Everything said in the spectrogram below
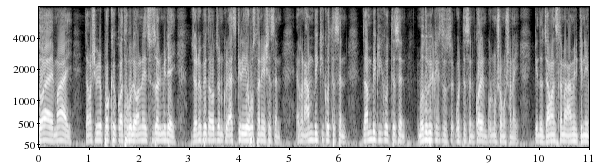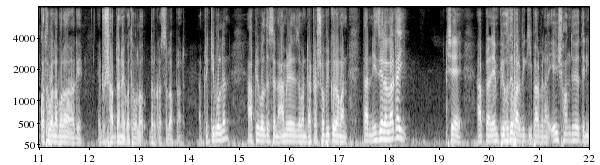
দয়ায় মায় জামাত শিবিরের পক্ষে কথা বলে অনলাইন সোশ্যাল মিডিয়ায় জনপ্রিয়তা অর্জন করে আজকের এই অবস্থানে এসেছেন। এখন আম বিক্রি করতেছেন, জাম বিক্রি করতেছেন, মধু বিক্রি করতেছেন, করেন, কোনো সমস্যা নাই। কিন্তু জামাত ইসলামের আমিরকে নিয়ে কথা বলা, বলার আগে একটু সাবধান কথা বলা দরকার ছিল আপনার। আপনি কি বললেন? আপনি বলতেছেন আমির যেমন ডাক্তার শফিকুর রহমান, তার নিজের এলাকায় সে আপনার এমপি হতে পারবে কি পারবে না, এই সন্দেহে তিনি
